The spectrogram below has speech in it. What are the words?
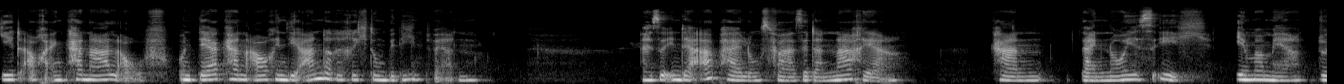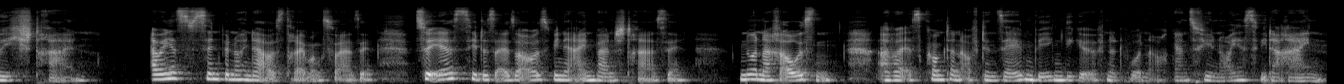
geht auch ein Kanal auf und der kann auch in die andere Richtung bedient werden. Also in der Abheilungsphase dann nachher kann dein neues Ich immer mehr durchstrahlen. Aber jetzt sind wir noch in der Austreibungsphase. Zuerst sieht es also aus wie eine Einbahnstraße, nur nach außen. Aber es kommt dann auf denselben Wegen, die geöffnet wurden, auch ganz viel Neues wieder rein.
